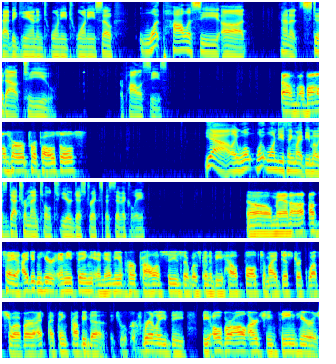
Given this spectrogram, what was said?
that began in 2020. So, what policy uh, kind of stood out to you, or policies? of, of all her proposals? Yeah, like what what one do you think might be most detrimental to your district specifically? Oh man, I'll, tell you, I didn't hear anything in any of her policies that was going to be helpful to my district whatsoever. I, I think probably the really the the overall arching theme here is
